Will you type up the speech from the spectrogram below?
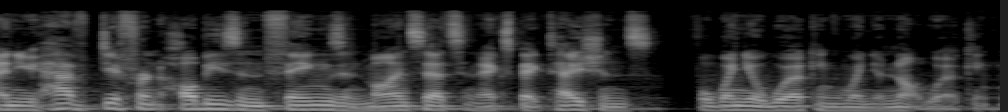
And you have different hobbies and things and mindsets and expectations for when you're working and when you're not working.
